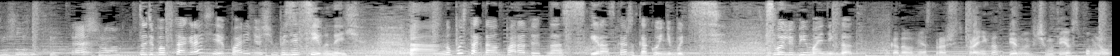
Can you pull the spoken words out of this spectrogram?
Хорошо. Судя по фотографии, парень очень позитивный. А, ну пусть тогда он порадует нас и расскажет какой-нибудь свой любимый анекдот. Когда вы меня спрашиваете про анекдот, первый почему-то я вспомнил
